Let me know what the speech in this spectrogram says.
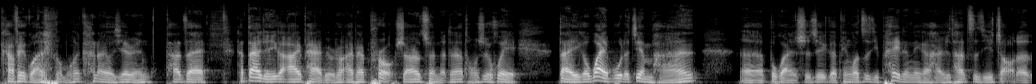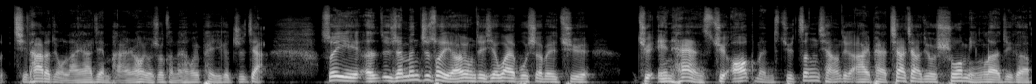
咖啡馆里，我们会看到有些人他在他带着一个 iPad，比如说 iPad Pro 十二寸的，但他同时会带一个外部的键盘，呃，不管是这个苹果自己配的那个，还是他自己找的其他的这种蓝牙键盘，然后有时候可能还会配一个支架。所以，呃，人们之所以要用这些外部设备去。去 enhance、去 augment、去增强这个 iPad，恰恰就说明了这个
